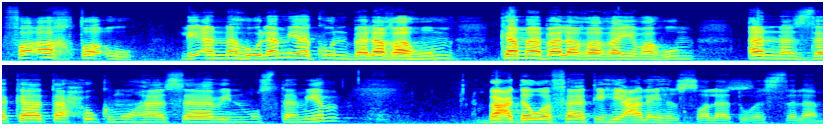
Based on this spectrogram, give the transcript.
فأخطأوا لأنه لم يكن بلغهم كما بلغ غيرهم. أن الزكاة حكمها سار مستمر بعد وفاته عليه الصلاة والسلام.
